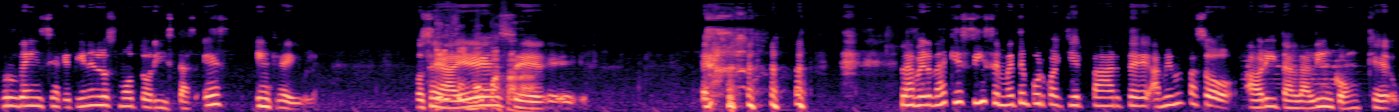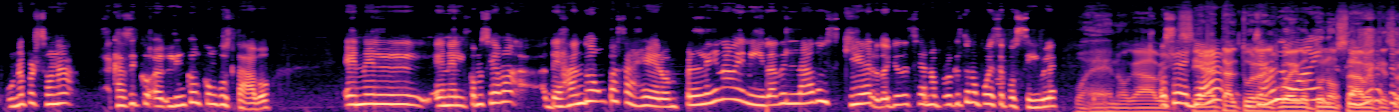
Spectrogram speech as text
prudencia que tienen los motoristas es increíble. O sea, Eso no es... eh, La verdad que sí, se meten por cualquier parte. A mí me pasó ahorita en la Lincoln que una persona, casi co- Lincoln con Gustavo, en el, en el, ¿cómo se llama? Dejando a un pasajero en plena avenida del lado izquierdo. Yo decía, no, porque esto no puede ser posible. Bueno, Gaby, O sea, si ya, a esta altura ya del juego hay- tú no sabes que eso es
